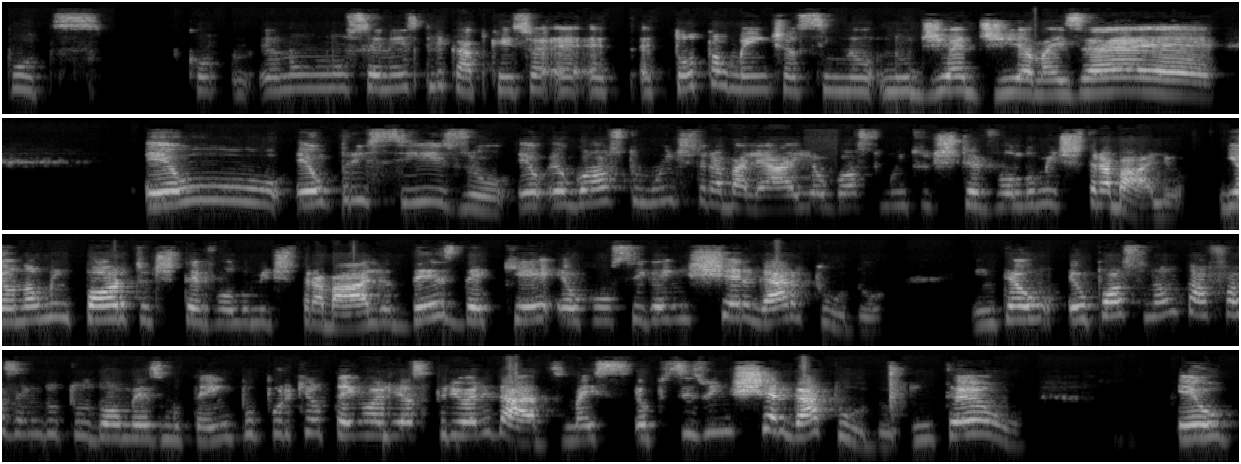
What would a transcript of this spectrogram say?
Putz, eu não, não, sei nem explicar, porque isso é, é, é totalmente assim no, no, dia a dia, mas é. Eu, eu preciso, eu, eu gosto muito de trabalhar e eu gosto muito de ter volume de trabalho. E eu não me importo de ter volume de trabalho desde que eu consiga enxergar tudo. Então, eu posso não estar tá fazendo tudo ao mesmo tempo, porque eu tenho ali as prioridades, mas eu preciso enxergar tudo. Então, eu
